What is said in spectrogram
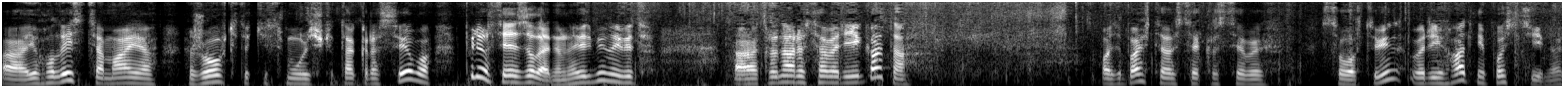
е, його листя має жовті такі смужечки, так красиво, потім стає зеленим. На відміну від е, Кронаріуса варієгата, ось бачите, ось цей красивий сорт. Він варієгатний постійно.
